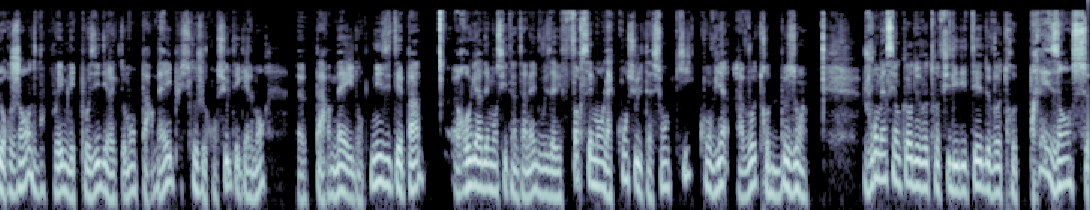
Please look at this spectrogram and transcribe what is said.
urgentes, vous pouvez me les poser directement par mail puisque je consulte également euh, par mail. Donc n'hésitez pas, regardez mon site internet, vous avez forcément la consultation qui convient à votre besoin. Je vous remercie encore de votre fidélité, de votre présence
